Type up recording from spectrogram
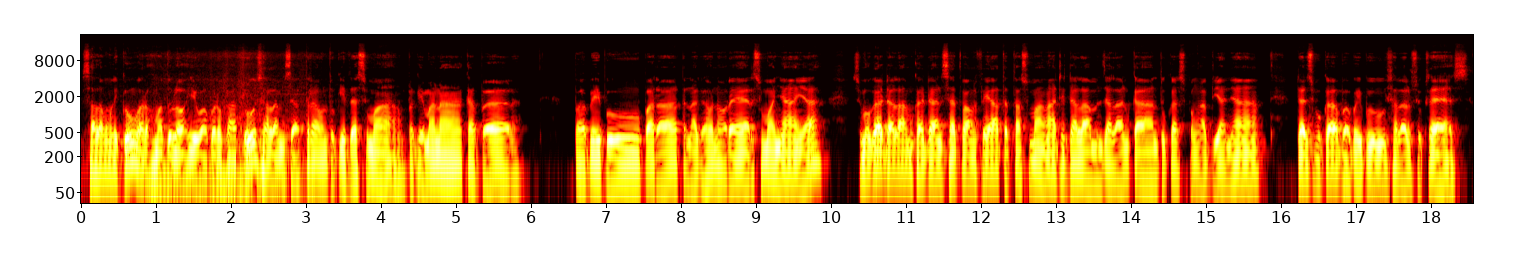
Assalamualaikum warahmatullahi wabarakatuh. Salam sejahtera untuk kita semua. Bagaimana kabar Bapak Ibu para tenaga honorer semuanya ya? Semoga dalam keadaan sehat walafiat tetap semangat di dalam menjalankan tugas pengabdiannya Dan semoga Bapak Ibu selalu sukses.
